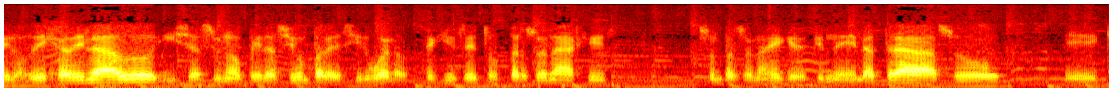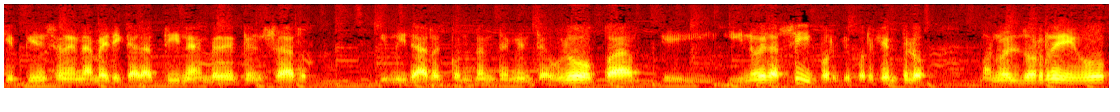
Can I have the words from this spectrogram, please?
se los deja de lado y se hace una operación para decir, bueno, fíjense estos personajes, son personajes que defienden el atraso, que piensan en América Latina en vez de pensar y mirar constantemente a Europa, y, no era así, porque por ejemplo Manuel Dorrego,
